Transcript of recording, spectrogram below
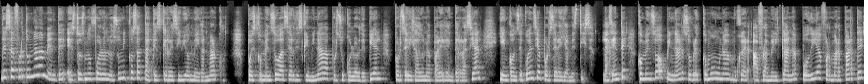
Desafortunadamente, estos no fueron los únicos ataques que recibió Meghan Markle, pues comenzó a ser discriminada por su color de piel, por ser hija de una pareja interracial y en consecuencia por ser ella mestiza. La gente comenzó a opinar sobre cómo una mujer afroamericana podía formar parte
